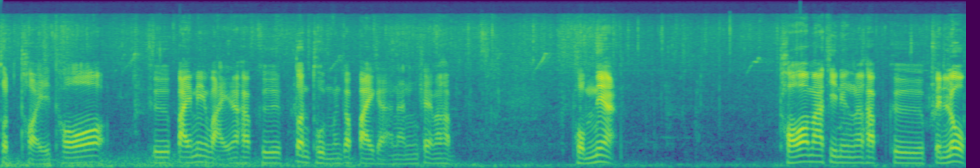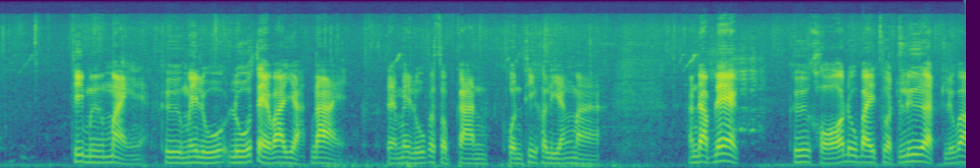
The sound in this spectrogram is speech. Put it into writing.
ถดถอยท้อคือไปไม่ไหวนะครับ คือต้นทุนมันก็ไปกับอันนั้นใช่ไหมครับ ผมเนี่ย ท้อมาทีนึงแล้วครับ คือเป็นโรคที่มือใหม่เนี่ยคือไม่รู้รู้แต่ว่าอยากได้ แต่ไม่รู้ประสบการณ์คนที่เขาเลี้ยงมา อันดับแรกคือขอดูใบตรวจเลือด หรือว่า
